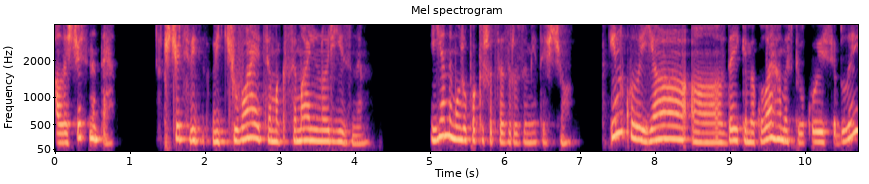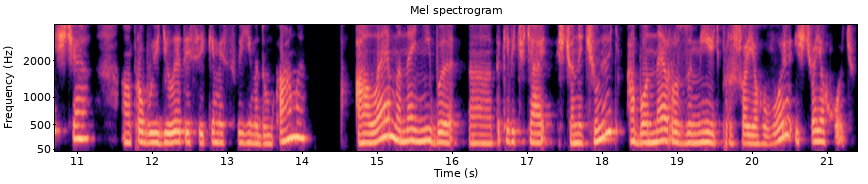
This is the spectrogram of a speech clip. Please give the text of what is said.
але щось не те. Щось відчувається максимально різним. І я не можу поки що це зрозуміти, що. Інколи я з деякими колегами спілкуюся ближче, пробую ділитися якимись своїми думками, але мене ніби е, таке відчуття, що не чують або не розуміють, про що я говорю і що я хочу.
